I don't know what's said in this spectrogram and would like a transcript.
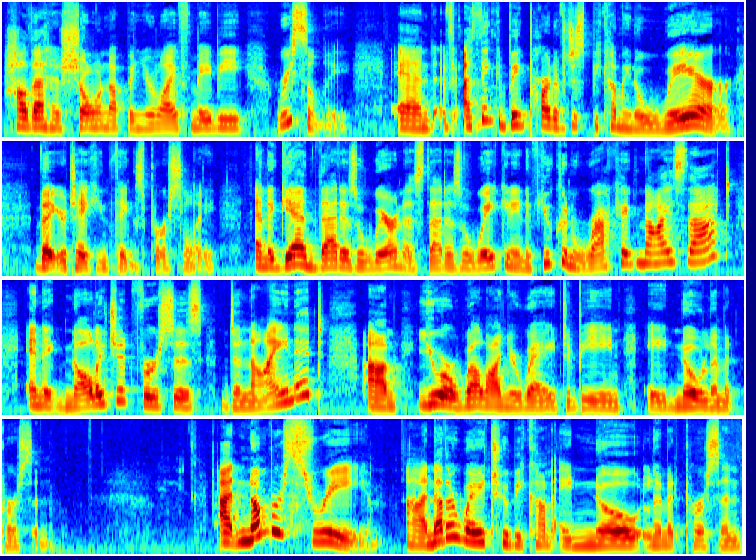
how that has shown up in your life maybe recently. And I think a big part of just becoming aware that you're taking things personally. And again, that is awareness, that is awakening. If you can recognize that and acknowledge it versus denying it, um, you are well on your way to being a no limit person. At number three, another way to become a no limit person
